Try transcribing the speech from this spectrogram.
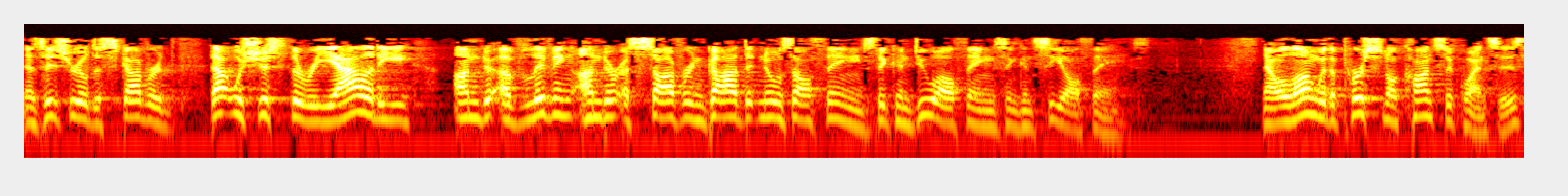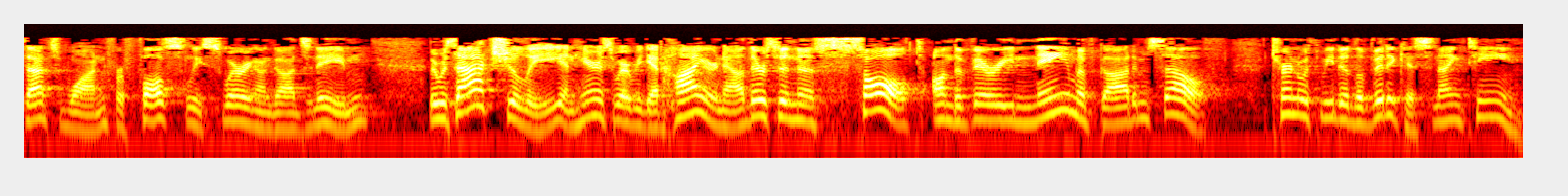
As Israel discovered, that was just the reality under, of living under a sovereign God that knows all things, that can do all things, and can see all things. Now, along with the personal consequences, that's one, for falsely swearing on God's name, there was actually, and here's where we get higher now, there's an assault on the very name of God Himself. Turn with me to Leviticus 19.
